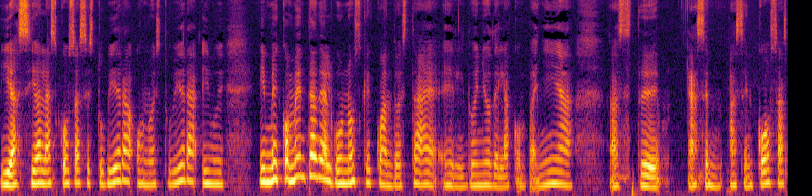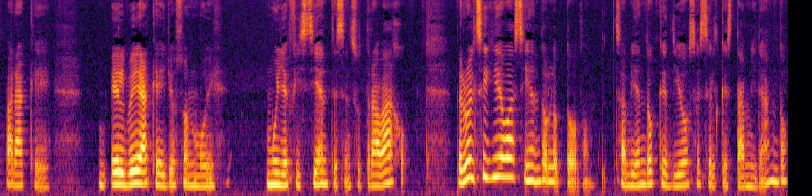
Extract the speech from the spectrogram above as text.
y hacía las cosas estuviera o no estuviera. Y y me comenta de algunos que cuando está el dueño de la compañía, hacen, hacen cosas para que él vea que ellos son muy, muy eficientes en su trabajo. Pero él siguió haciéndolo todo, sabiendo que Dios es el que está mirando,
